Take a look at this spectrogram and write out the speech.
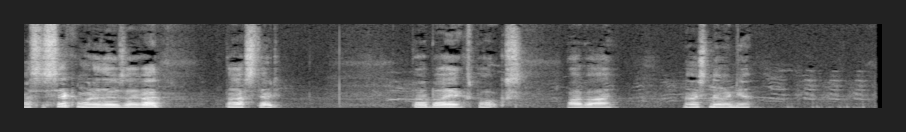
That's the second one of those I've had. Bastard. Bye bye Xbox. Bye bye. Nice knowing you.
